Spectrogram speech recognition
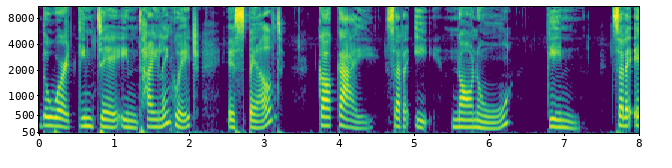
The word Kinje in Thai language is spelled กอไก่สระอิ นอหนู กิน สระเอ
